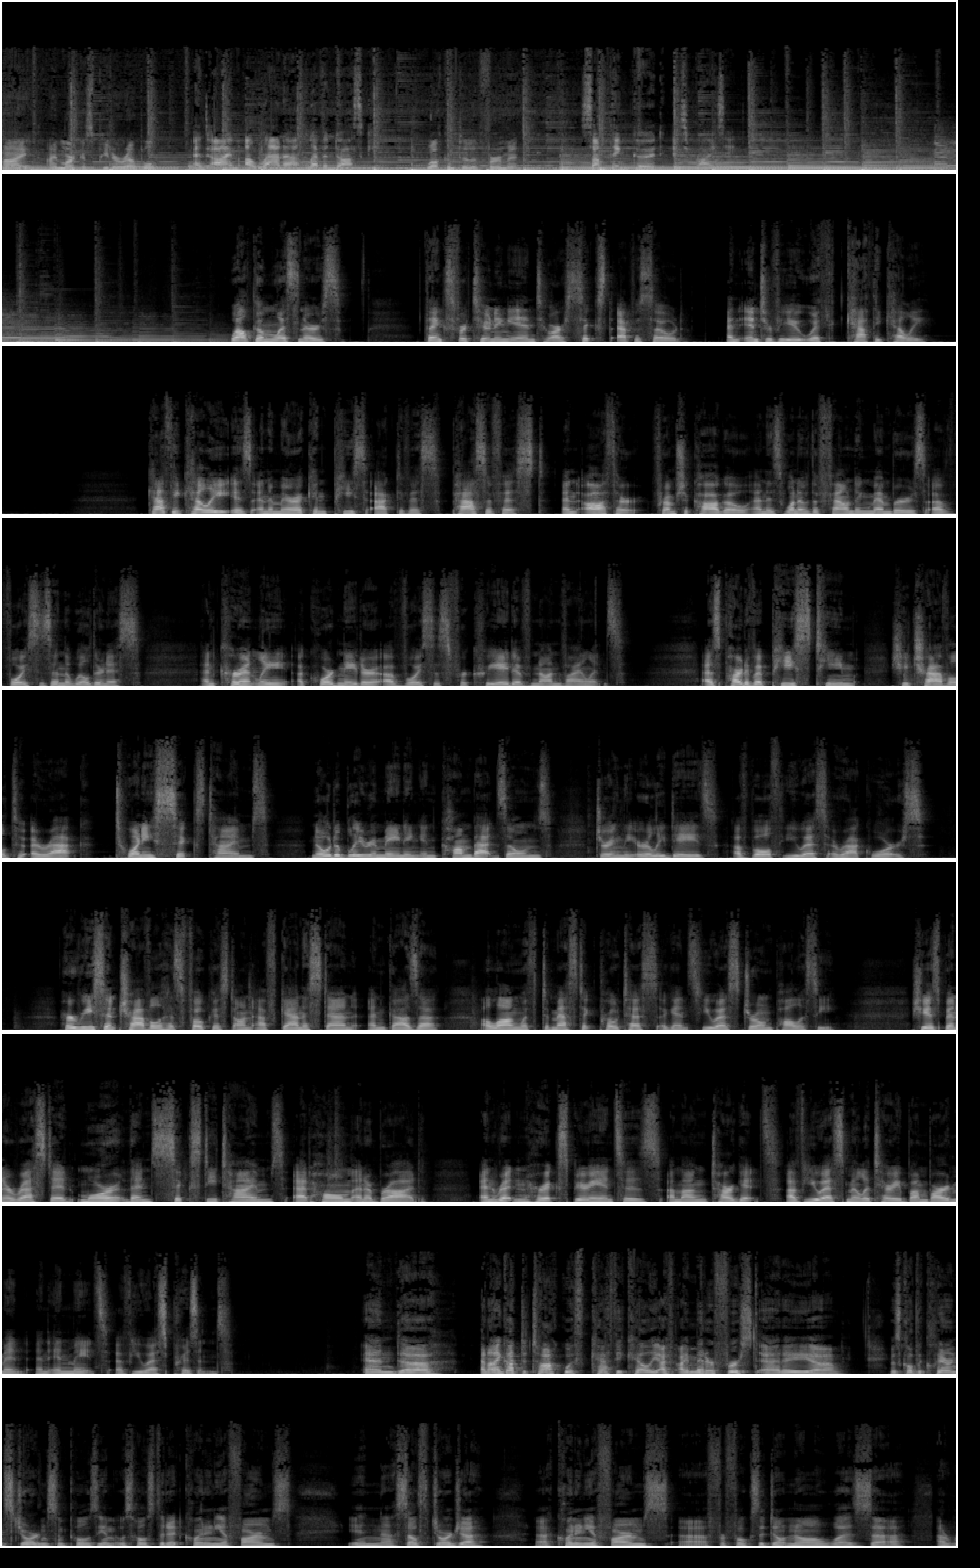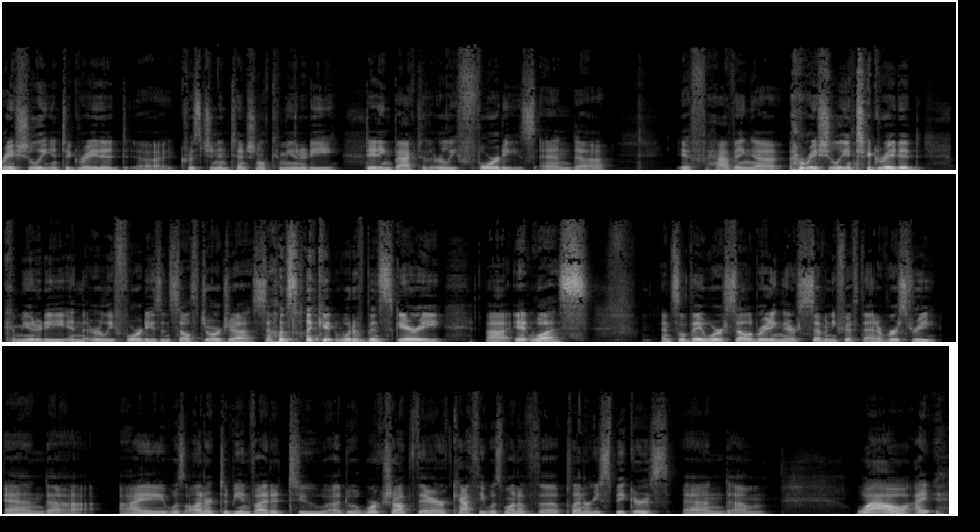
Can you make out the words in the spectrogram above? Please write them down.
Hi, I'm Marcus Peter Rempel. And I'm Alana Lewandowski. Welcome to the Ferment. Something good is rising. Welcome, listeners. Thanks for tuning in to our sixth episode, an interview with Kathy Kelly. Kathy Kelly is an American peace activist, pacifist, and author from Chicago and is one of the founding members of Voices in the Wilderness and currently a coordinator of Voices for Creative Nonviolence. As part of a peace team, she traveled to Iraq 26 times, notably remaining in combat zones during the early days of both U.S. Iraq wars. Her recent travel has focused on Afghanistan and Gaza, along with domestic protests against U.S. drone policy. She has been arrested more than 60 times at home and abroad and written her experiences among targets of U.S. military bombardment and inmates of U.S. prisons. And uh, and I got to talk with Kathy Kelly. I, I met her first at a. Uh, it was called the Clarence Jordan Symposium. It was hosted at Koinonia Farms in uh, South Georgia. Uh, Koinonia Farms, uh, for folks that don't know, was uh, a racially integrated uh, Christian intentional community dating back to the early 40s. And uh, if having a, a, racially integrated community in the early 40s in South Georgia sounds like it would have been scary, uh, it was. And so they were celebrating their 75th anniversary. And I was honored to be invited to uh, do a workshop there. Kathy was one of the plenary speakers, and um, wow, I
